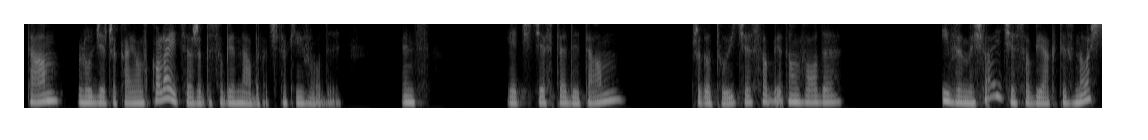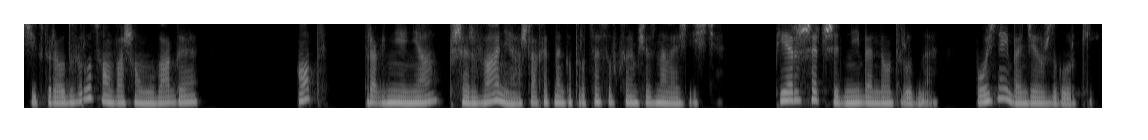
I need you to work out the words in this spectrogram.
tam ludzie czekają w kolejce, żeby sobie nabrać takiej wody. Więc jedźcie wtedy tam, przygotujcie sobie tą wodę i wymyślajcie sobie aktywności, które odwrócą Waszą uwagę od pragnienia przerwania szlachetnego procesu, w którym się znaleźliście. Pierwsze trzy dni będą trudne, później będzie już z górki.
